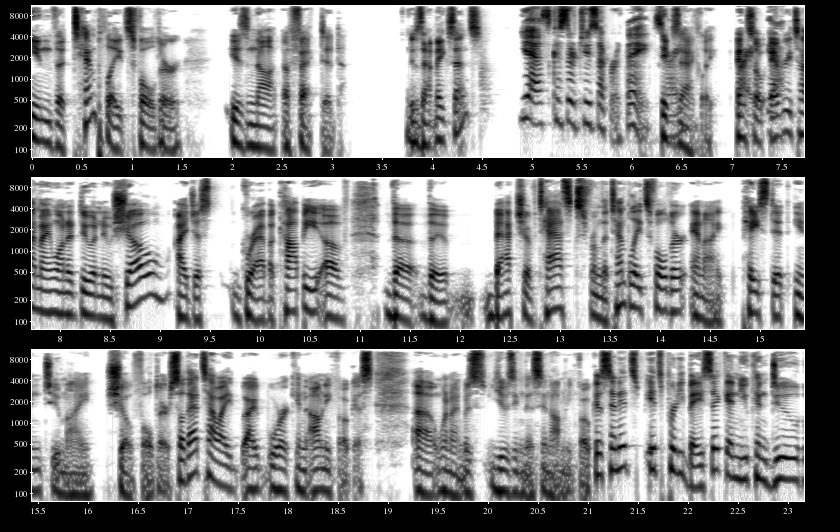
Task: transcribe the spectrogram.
in the templates folder is not affected. Does that make sense? Yes, because they're two separate things. Right? Exactly. And right, so yeah. every time I want to do a new show, I just grab a copy of the the batch of tasks from the templates folder and I paste it into my show folder. So that's how I, I work in OmniFocus uh, when I was using this in OmniFocus, and it's it's pretty basic, and you can do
